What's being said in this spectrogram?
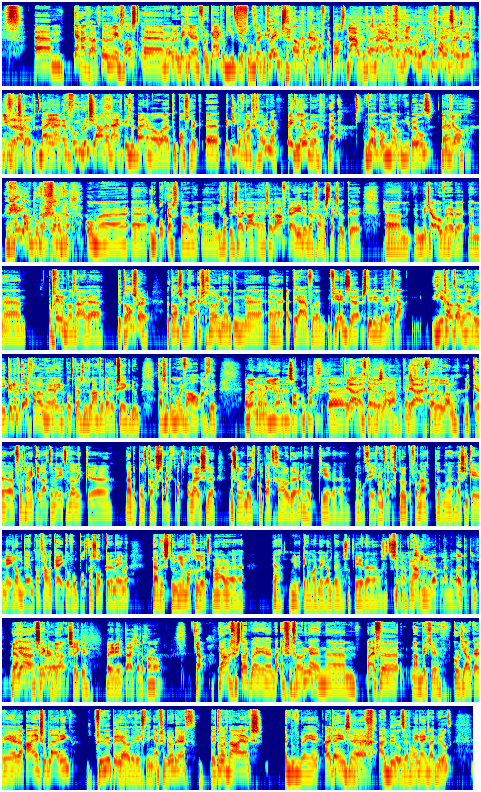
Ehm, ja, en uiteraard. We hebben weer een gast. Eh, we hebben een beetje voor de kijker op YouTube onze kledingstijl op elkaar afgepast. Nou, dat was mij Eh, eigenlijk ook helemaal niet opgevallen. Het zo zegt. Dresscode. Bijna Ja. een groen blouseje aan en eigenlijk is het bijna wel eh, toepasselijk. Eh, de keeper van FC Groningen, Peter Leeuwenburg. Ja, Welkom, welkom hier bij ons. We Dankjewel. heel lang contact gehad Ja. om eh, eh, in de podcast te komen. Eh, je zat in Zuid-A- Zuid-Afrika eerder, daar gaan we straks ook eh, ehm, het met jou over hebben. En eh, op een gegeven moment was daar eh, de transfer. De transfer naar FC Groningen. En toen eh eh appte jij over, via Insta studio een bericht van ja, hier gaan we het over hebben. Hier kunnen we het echt gaan over hebben Ja. in de podcast. Dus laten we dat ook zeker doen. Daar zit een mooi verhaal achter. Wel leuk En, man, maar jullie hadden dus al contact uh, ja eigenlijk al in heel Zuid-Afrika. lang. Ja, eigenlijk al heel lang. Ik eh volgens mij een keer laten weten dat ik eh, naar de podcast eigenlijk altijd wel luisterde. En zo een beetje contact gehouden. En ook een keer eh, nou, op een gegeven moment afgesproken van... nou, dan, eh, als je een keer in Nederland bent, dan gaan we kijken of we een podcast op kunnen nemen. Nou, dat is toen niet helemaal gelukt. Maar eh, ja, nu ik eenmaal in Nederland ben, was dat weer uh, was dat een stuk Ja, makkelijker. Misschien nu ook alleen maar leuker, toch? Bedoel, Ja. Zeker. nou, Ja, zeker. Ben je weer een tijdje aan de gang al? Ja, Ja, gestart bij, eh, bij FC Groningen. En ehm, nou even nou, een beetje kort jouw carrière. Ajax-opleiding. Verhuurperiode richting FC Dordrecht. Weer terug naar Ajax. En toen verdween je uiteens eh, uit beeld, zeg maar. Ineens uit beeld.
